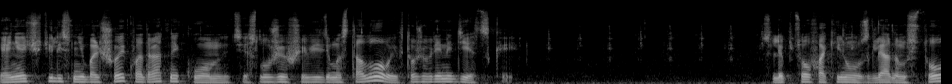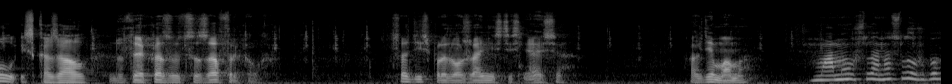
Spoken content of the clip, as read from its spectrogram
и они очутились в небольшой квадратной комнате, служившей, видимо, столовой и в то же время детской. Слепцов окинул взглядом стол и сказал... Да ты, оказывается, завтракал. Садись, продолжай, не стесняйся. А где мама? Мама ушла на службу.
